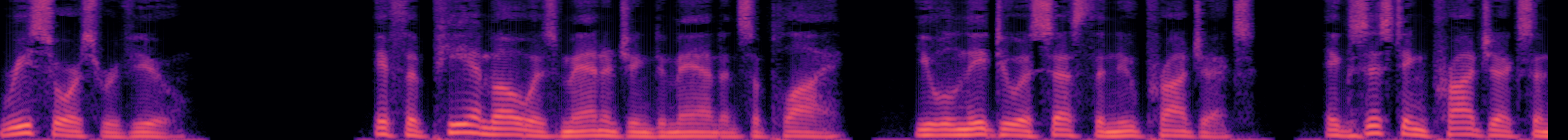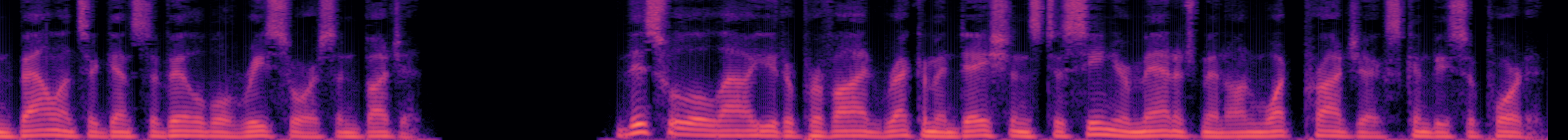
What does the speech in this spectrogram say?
Resource review. If the PMO is managing demand and supply, you will need to assess the new projects, existing projects, and balance against available resource and budget. This will allow you to provide recommendations to senior management on what projects can be supported.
